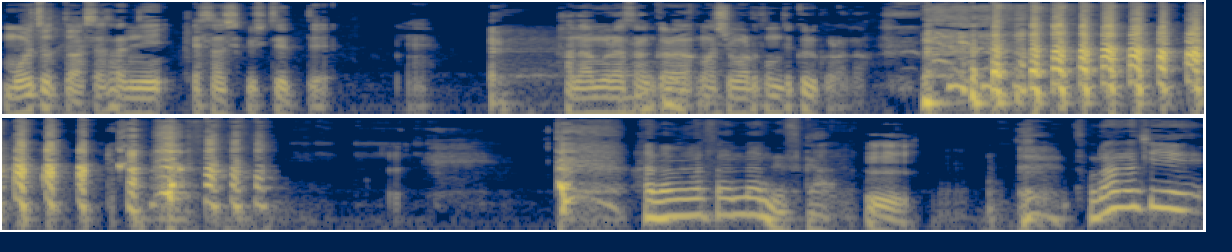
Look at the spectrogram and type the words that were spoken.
もうちょっと明日さんに優しくしてって。ね花村さんからマシュマロ飛んでくるからな。花村さんなんですか？うん。その話、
